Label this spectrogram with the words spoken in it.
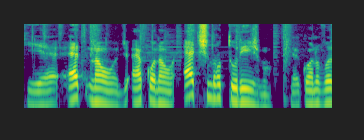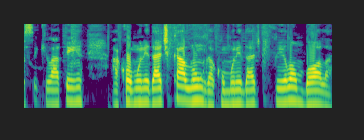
Que é, et, não, eco não, etnoturismo, que é quando você, que lá tem a comunidade Calunga, a comunidade quilombola.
